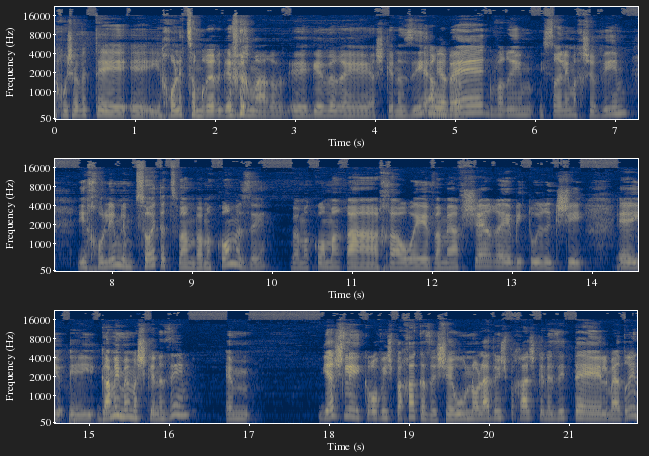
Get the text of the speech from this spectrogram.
חושבת, אה, אה, יכול לצמרר גבר, מערב, אה, גבר אשכנזי. הרבה גברים ישראלים עכשווים יכולים למצוא את עצמם במקום הזה, במקום הרך, האוהב, המאפשר ביטוי רגשי. גם אם הם אשכנזים, הם יש לי קרוב משפחה כזה שהוא נולד במשפחה אשכנזית למהדרין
